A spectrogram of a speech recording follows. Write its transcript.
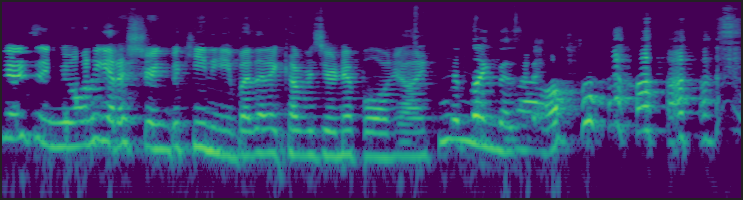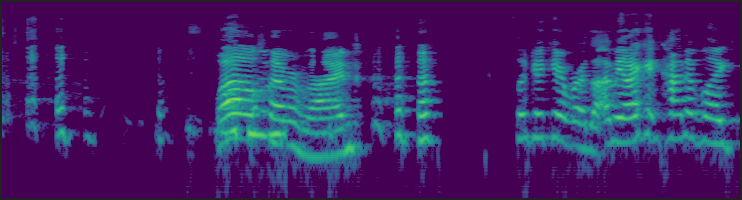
Seriously, you want to get a string bikini, but then it covers your nipple, and you're like, It's like "Hmm, this big." well." never mind. It's like I can't wear that. I mean, I can kind of like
